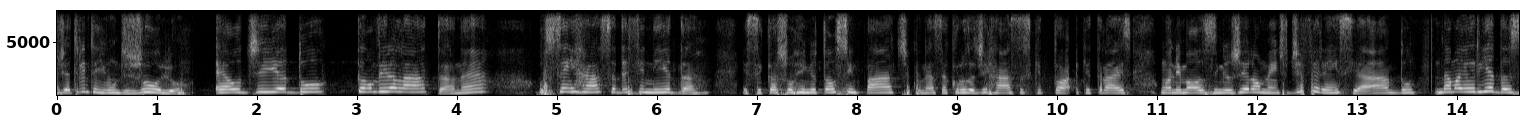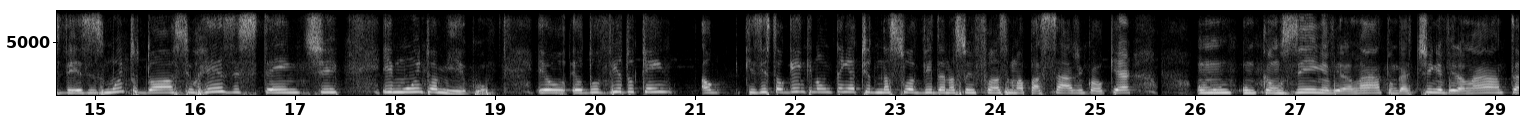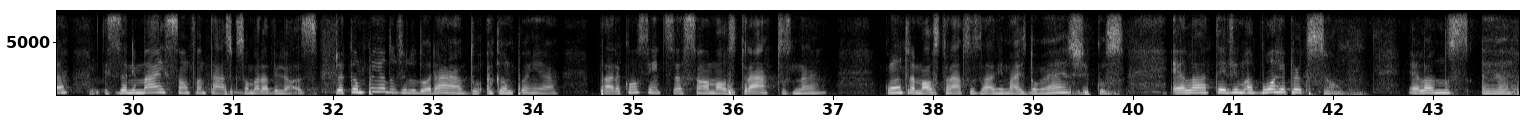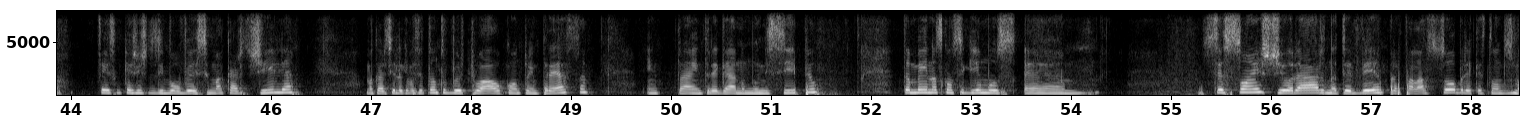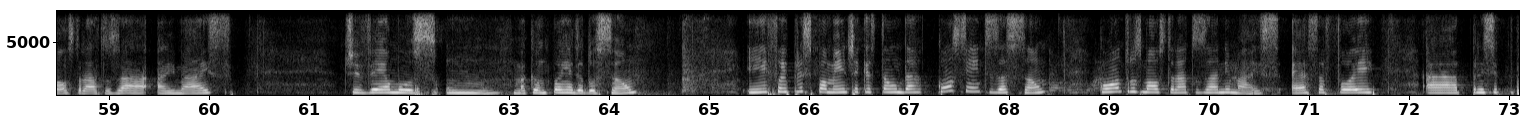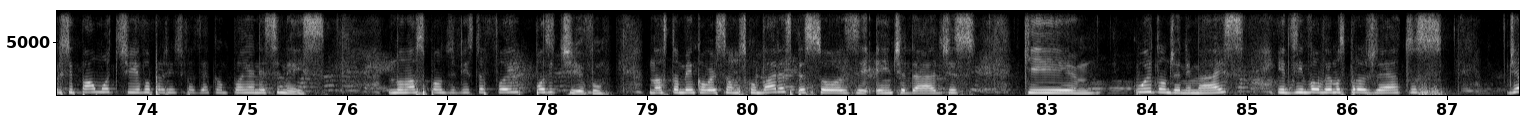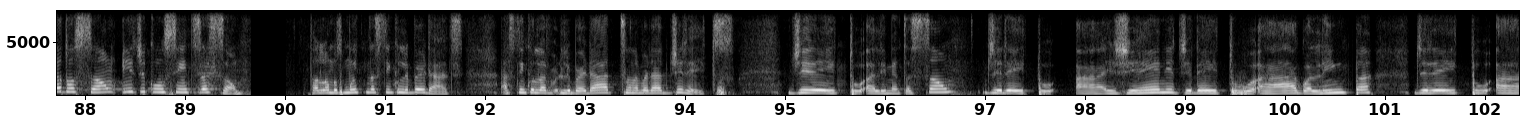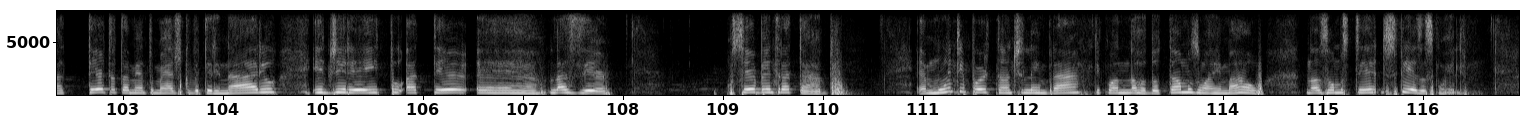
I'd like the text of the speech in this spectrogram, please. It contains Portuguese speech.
Dia 31 de julho é o dia do cão vira-lata, né? O sem raça definida, esse cachorrinho tão simpático, né? cruza de raças que, que traz um animalzinho geralmente diferenciado, na maioria das vezes muito dócil, resistente e muito amigo. Eu, eu duvido quem que exista alguém que não tenha tido na sua vida, na sua infância, numa passagem qualquer, um, um cãozinho vira-lata, um gatinho vira-lata. Esses animais são fantásticos, são maravilhosos. A campanha do Júlio Dourado, a campanha para conscientização a maus tratos, né? contra maus tratos a animais domésticos, ela teve uma boa repercussão. Ela nos é, fez com que a gente desenvolvesse uma cartilha, uma cartilha que vai ser tanto virtual quanto impressa, para entregar no município. Também nós conseguimos é, sessões de horário na TV para falar sobre a questão dos maus tratos a animais. Tivemos um, uma campanha de adoção e foi principalmente a questão da conscientização contra os maus tratos a animais. Essa foi a princip principal motivo para a gente fazer a campanha nesse mês. No nosso ponto de vista, foi positivo. Nós também conversamos com várias pessoas e entidades que cuidam de animais e desenvolvemos projetos de adoção e de conscientização. Falamos muito nas cinco liberdades. As cinco liberdades são, na verdade, direitos: direito à alimentação, direito à higiene, direito à água limpa, direito a ter tratamento médico veterinário e direito a ter é, lazer, ser bem tratado. É muito importante lembrar que quando nós adotamos um animal, nós vamos ter despesas com ele.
